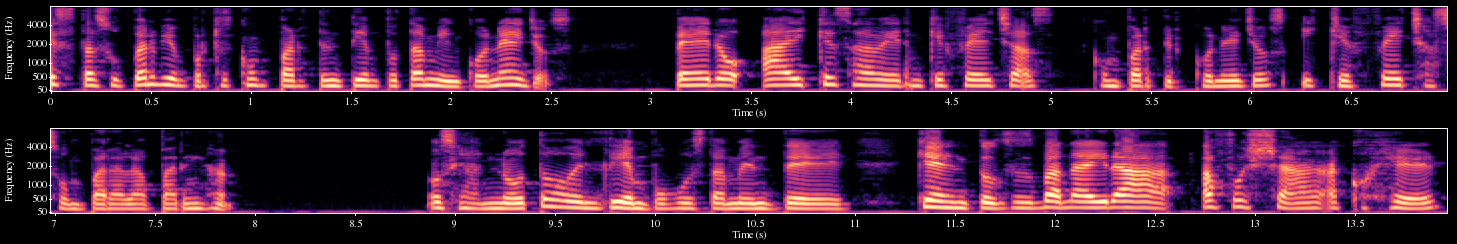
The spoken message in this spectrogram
está súper bien porque comparten tiempo también con ellos, pero hay que saber en qué fechas compartir con ellos y qué fechas son para la pareja. O sea, no todo el tiempo justamente que entonces van a ir a, a fochar, a coger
